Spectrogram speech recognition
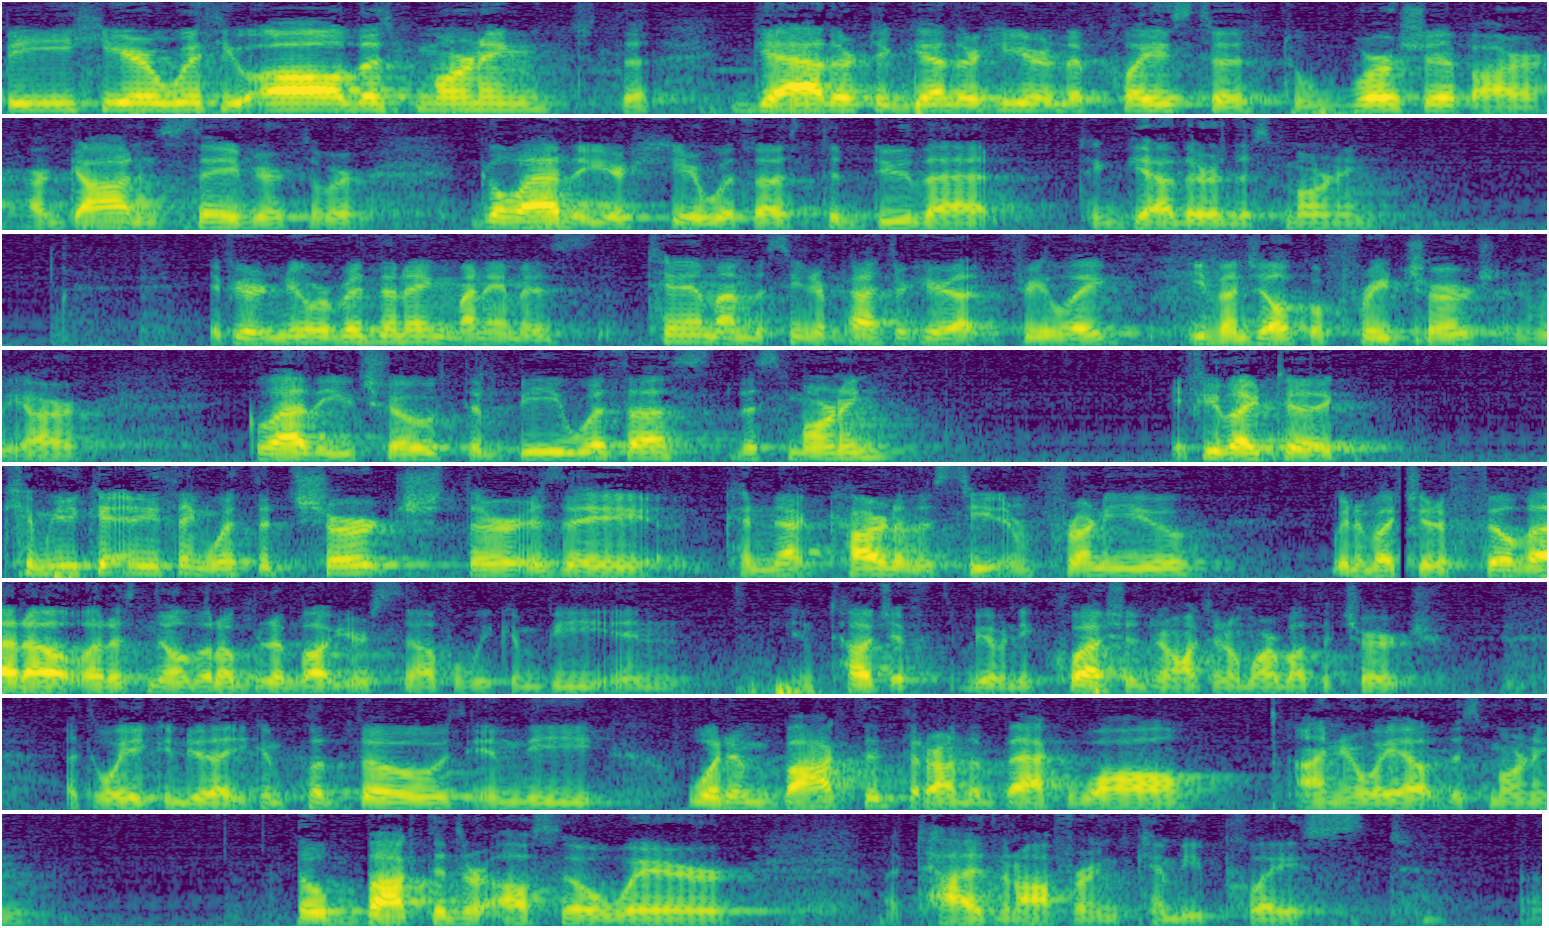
be here with you all this morning, to gather together here in the place to, to worship our, our God and Savior. So we're glad that you're here with us to do that together this morning. If you're new or visiting, my name is Tim. I'm the senior pastor here at Three Lakes Evangelical Free Church, and we are glad that you chose to be with us this morning. If you'd like to communicate anything with the church, there is a connect card in the seat in front of you. We'd invite you to fill that out. Let us know a little bit about yourself, and we can be in, in touch if we have any questions or want to know more about the church. That's the way you can do that. You can put those in the wooden boxes that are on the back wall on your way out this morning. Those boxes are also where a tithe and offering can be placed um,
